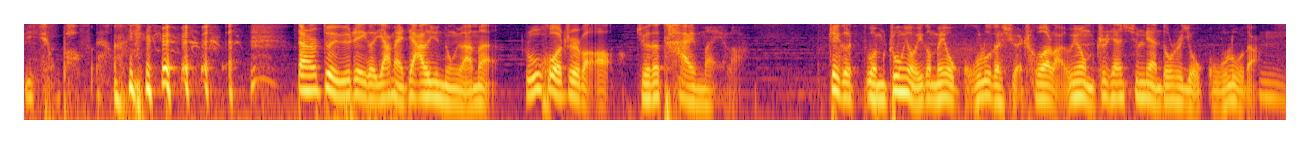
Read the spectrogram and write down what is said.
已经报废了，但是对于这个牙买加的运动员们，如获至宝。觉得太美了。这个我们终于有一个没有轱辘的雪车了，因为我们之前训练都是有轱辘的。嗯，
